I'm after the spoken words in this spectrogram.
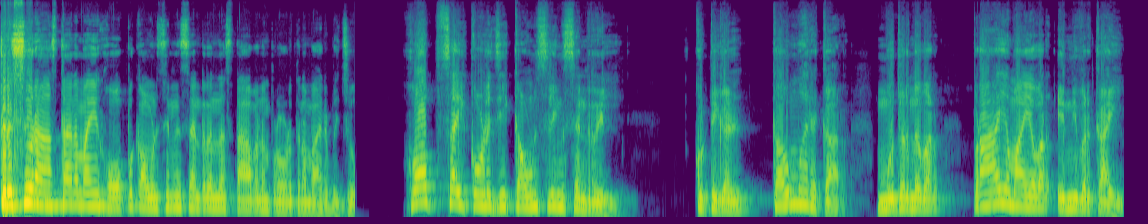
തൃശൂർ ആസ്ഥാനമായി ഹോപ്പ് കൗൺസിലിംഗ് സെന്റർ എന്ന സ്ഥാപനം പ്രവർത്തനം ആരംഭിച്ചു. ഹോപ്പ് സൈക്കോളജി കൗൺസിലിംഗ് സെന്ററിൽ കുട്ടികൾ കൗമാരക്കാർ മുതിർന്നവർ പ്രായമായവർ എന്നിവർക്കായി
